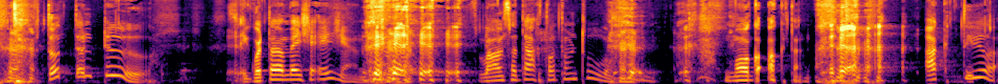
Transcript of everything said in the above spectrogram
Tot toen toe. Ik word daar een beetje Asian. Laatste dag tot toen toe. Morgen acten. Actua.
